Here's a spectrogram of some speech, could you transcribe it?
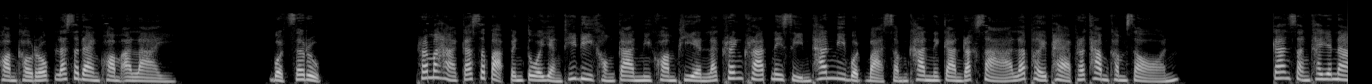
ความเคารพและแสดงความอาลัย บทสรุป พระมหากัสปะเป็นตัวอย่างที่ดีของการมีความเพียรและเคร่งครัดในศีลท่านมีบทบาทสำคัญในการรักษาและเผยแผ่พระธรรมคำสอน การสังคายนา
